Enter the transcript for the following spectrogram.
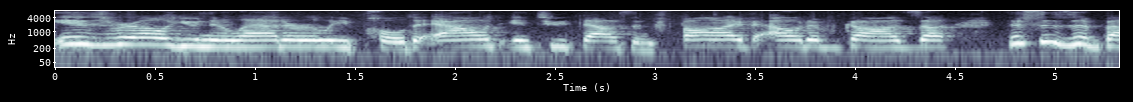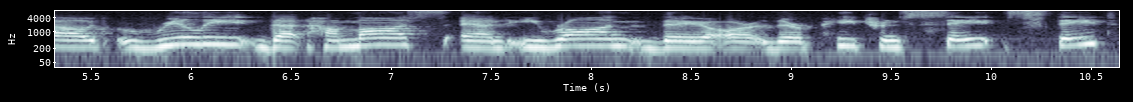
Israel unilaterally pulled out in 2005 out of Gaza. This is about really that Hamas and Iran, they are their patron state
